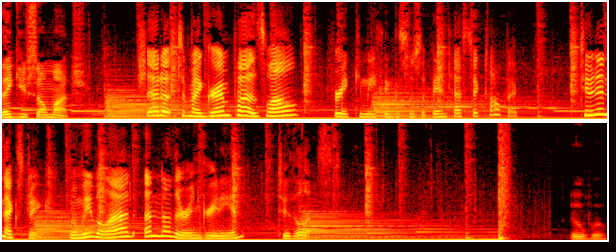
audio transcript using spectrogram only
Thank you so much. Shout out to my grandpa as well for making me think this was a fantastic topic. Tune in next week when we will add another ingredient to the list. Ooh woo.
